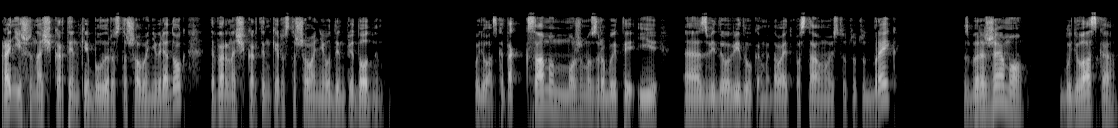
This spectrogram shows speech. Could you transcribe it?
Раніше наші картинки були розташовані в рядок, тепер наші картинки розташовані один під одним. Будь ласка, так само ми можемо зробити і е, з відеовідгуками. Давайте поставимо ось тут, тут, тут break. Збережемо, будь ласка,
